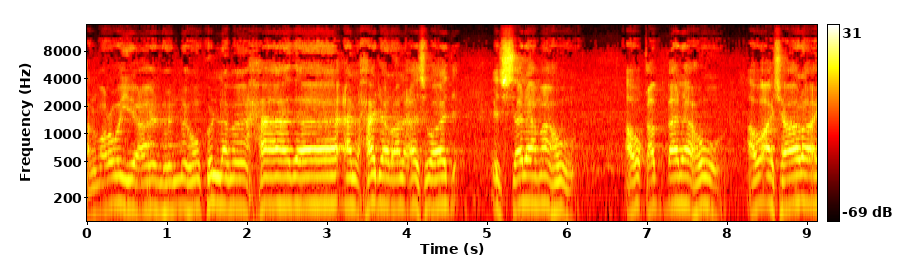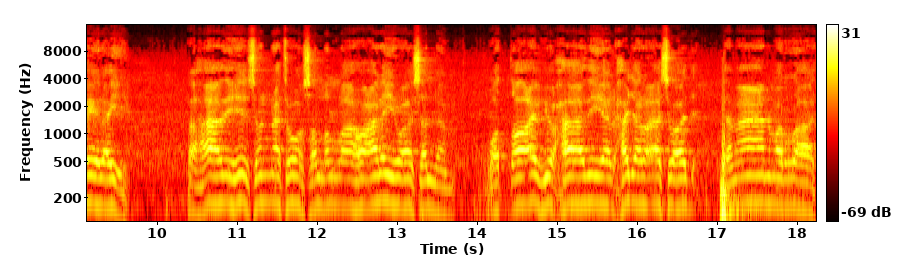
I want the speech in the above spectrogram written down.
المروي عنه أنه كلما حاذى الحجر الأسود استلمه أو قبله أو أشار إليه. فهذه سنته صلى الله عليه وسلم والطائف يحاذي الحجر الأسود ثمان مرات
